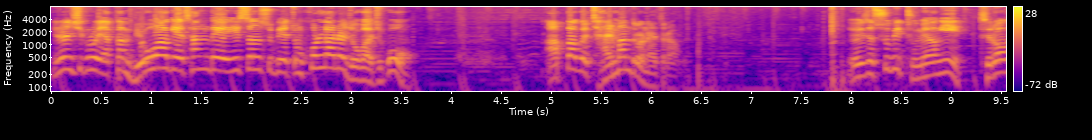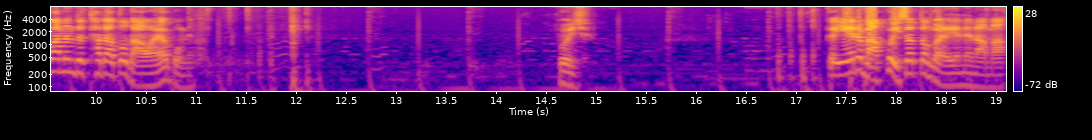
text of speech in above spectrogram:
이런 식으로 약간 묘하게 상대의 일선 수비에 좀 혼란을 줘가지고 압박을 잘 만들어내더라고요. 여기서 수비 두 명이 들어가는 듯 하다 또 나와요, 보면. 보이죠? 그러니까 얘를 막고 있었던 거야, 얘는 아마.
